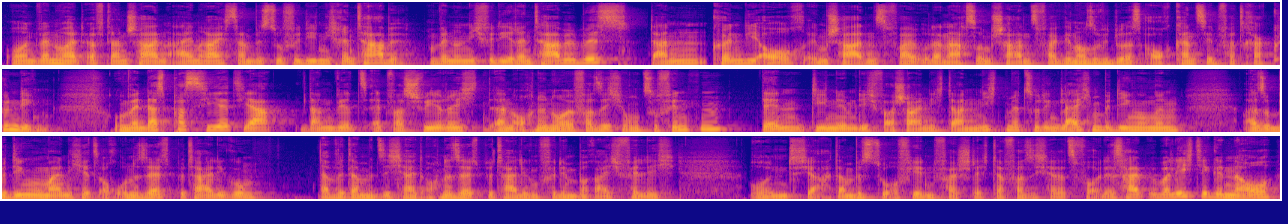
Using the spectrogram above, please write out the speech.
Und wenn du halt öfter einen Schaden einreichst, dann bist du für die nicht rentabel. Und wenn du nicht für die rentabel bist, dann können die auch im Schadensfall oder nach so einem Schadensfall, genauso wie du das auch kannst, den Vertrag kündigen. Und wenn das passiert, ja, dann wird es etwas schwierig, dann auch eine neue Versicherung zu finden denn die nehmen dich wahrscheinlich dann nicht mehr zu den gleichen Bedingungen. Also Bedingungen meine ich jetzt auch ohne Selbstbeteiligung. Da wird dann mit Sicherheit auch eine Selbstbeteiligung für den Bereich fällig. Und ja, dann bist du auf jeden Fall schlechter versichert als vorher. Deshalb überleg dir genau,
